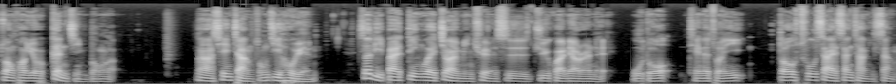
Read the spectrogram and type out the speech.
状况又更紧绷了。那先讲中继后援，这礼拜定位较为明确的是巨怪廖仁磊、武夺、田德纯一都出赛三场以上，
